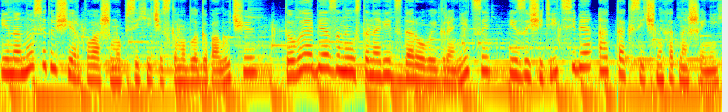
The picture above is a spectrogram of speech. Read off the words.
и наносит ущерб вашему психическому благополучию, то вы обязаны установить здоровые границы и защитить себя от токсичных отношений.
